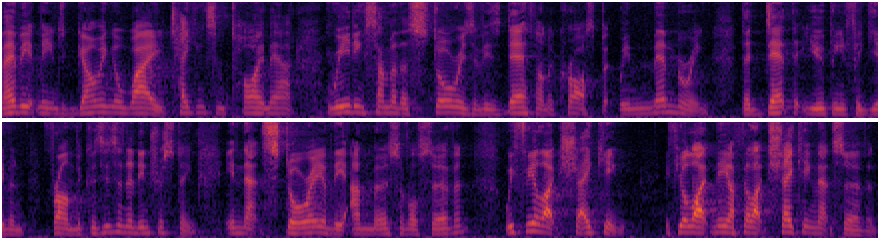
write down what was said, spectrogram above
Maybe it means going away, taking some time out, reading some of the stories of his death on the cross, but remembering the debt that you've been forgiven from because isn't it interesting? In that story of the unmerciful servant, we feel like shaking. If you're like me, I feel like shaking that servant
